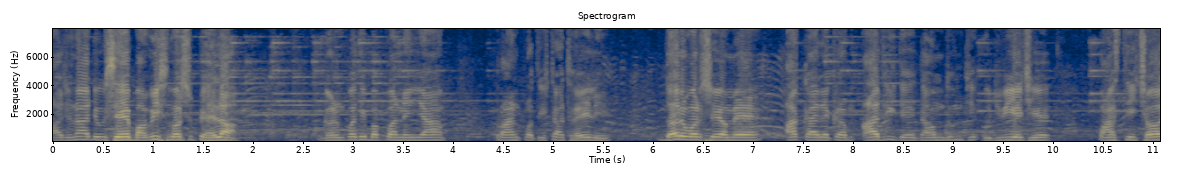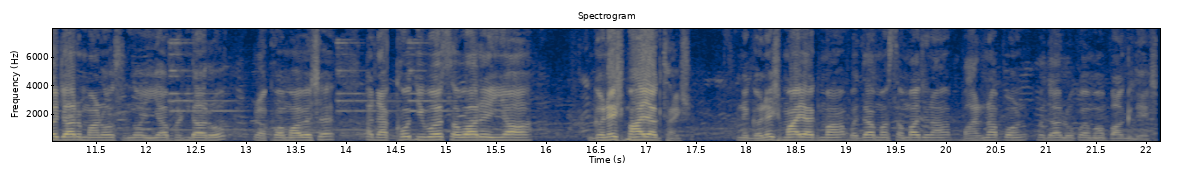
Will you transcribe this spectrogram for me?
આજના દિવસે બાવીસ વર્ષ પહેલાં ગણપતિ બાપ્પાને અહીંયા પ્રાણ પ્રતિષ્ઠા થયેલી. દર વર્ષે અમે આ કાર્યક્રમ આ જ રીતે ધામધૂમથી ઉજવીએ છીએ. પાંચથી છ હજાર માણસનો અહીંયા ભંડારો રાખવામાં આવે છે અને આખો દિવસ સવારે અહીંયા ગણેશ મહાયાગ થાય છે. અને ગણેશ મહાયાગમાં બધામાં સમાજના બહારના પણ બધા લોકો એમાં ભાગ લે છે.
